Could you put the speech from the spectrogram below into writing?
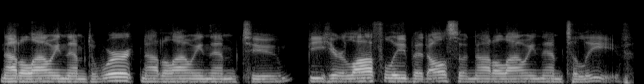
not allowing them to work, not allowing them to be here lawfully, but also not allowing them to leave.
